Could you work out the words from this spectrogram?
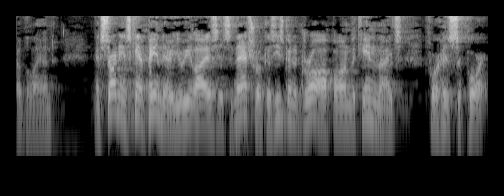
of the land. And starting his campaign there, you realize it's natural because he's going to draw upon the Canaanites for his support.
